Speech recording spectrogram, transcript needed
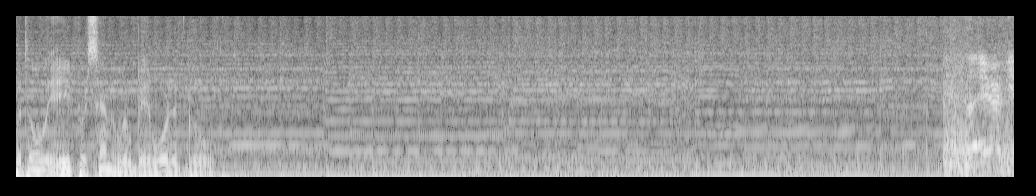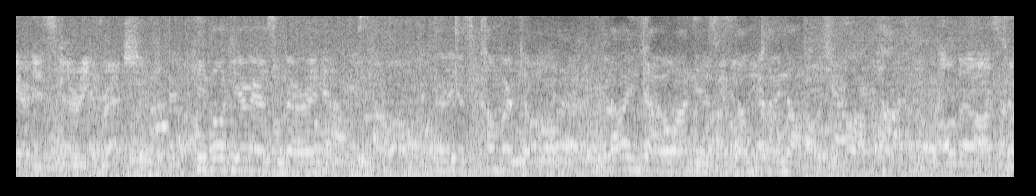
but only 8% will be awarded gold. The air here is very fresh. People here is very nice. It is comfortable. Now in Taiwan is some kind of hot pot. Order us to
